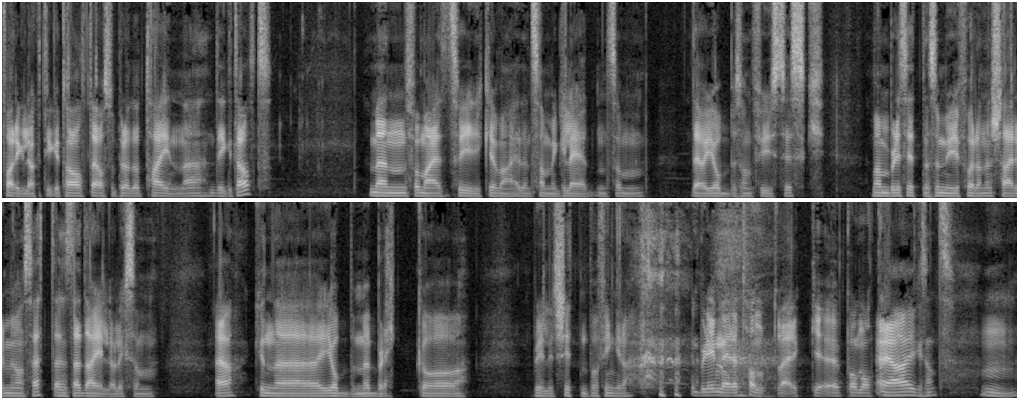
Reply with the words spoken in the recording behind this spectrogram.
fargelagt digitalt. Jeg har også prøvd å tegne digitalt. Men for meg så gir ikke meg den samme gleden som det å jobbe sånn fysisk. Man blir sittende så mye foran en skjerm uansett. Jeg syns det er deilig å liksom ja, kunne jobbe med blekk og bli litt skitten på fingra. Det blir mer et håndverk, eh, på en måte. Ja, ikke sant. Mm.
